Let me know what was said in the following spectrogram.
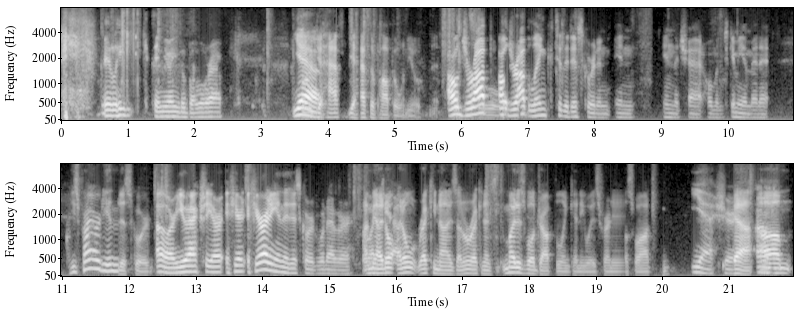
really? Continuing the bubble wrap? Yeah, Well, you have you have to pop it when you open it. I'll drop rule. I'll drop link to the Discord in in in the chat. Hold on, just give me a minute. He's probably already in the Discord. Oh, are you actually are if you're if you're already in the Discord, whatever. I mean, Like, I don't, yeah. I don't recognize, I don't recognize. Might as well drop the link anyways for anyone else watching. Yeah, sure. Yeah, Um, um,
